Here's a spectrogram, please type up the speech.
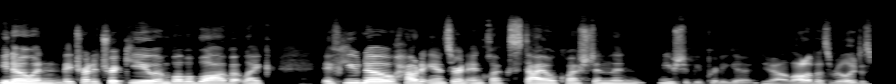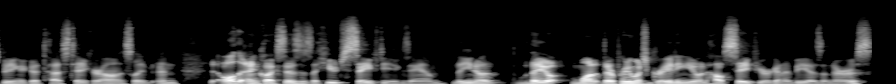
you know and they try to trick you and blah blah blah but like if you know how to answer an NCLEX style question then you should be pretty good yeah. a lot of it's really just being a good test taker, honestly. And all the NCLEX is is a huge safety exam. You know, they want they're pretty much grading you on how safe you're going to be as a nurse.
